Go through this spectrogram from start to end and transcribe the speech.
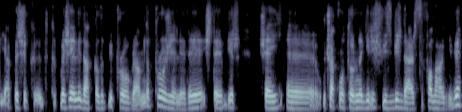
yaklaşık 45-50 dakikalık bir programda projeleri, işte bir şey e, uçak motoruna giriş 101 dersi falan gibi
